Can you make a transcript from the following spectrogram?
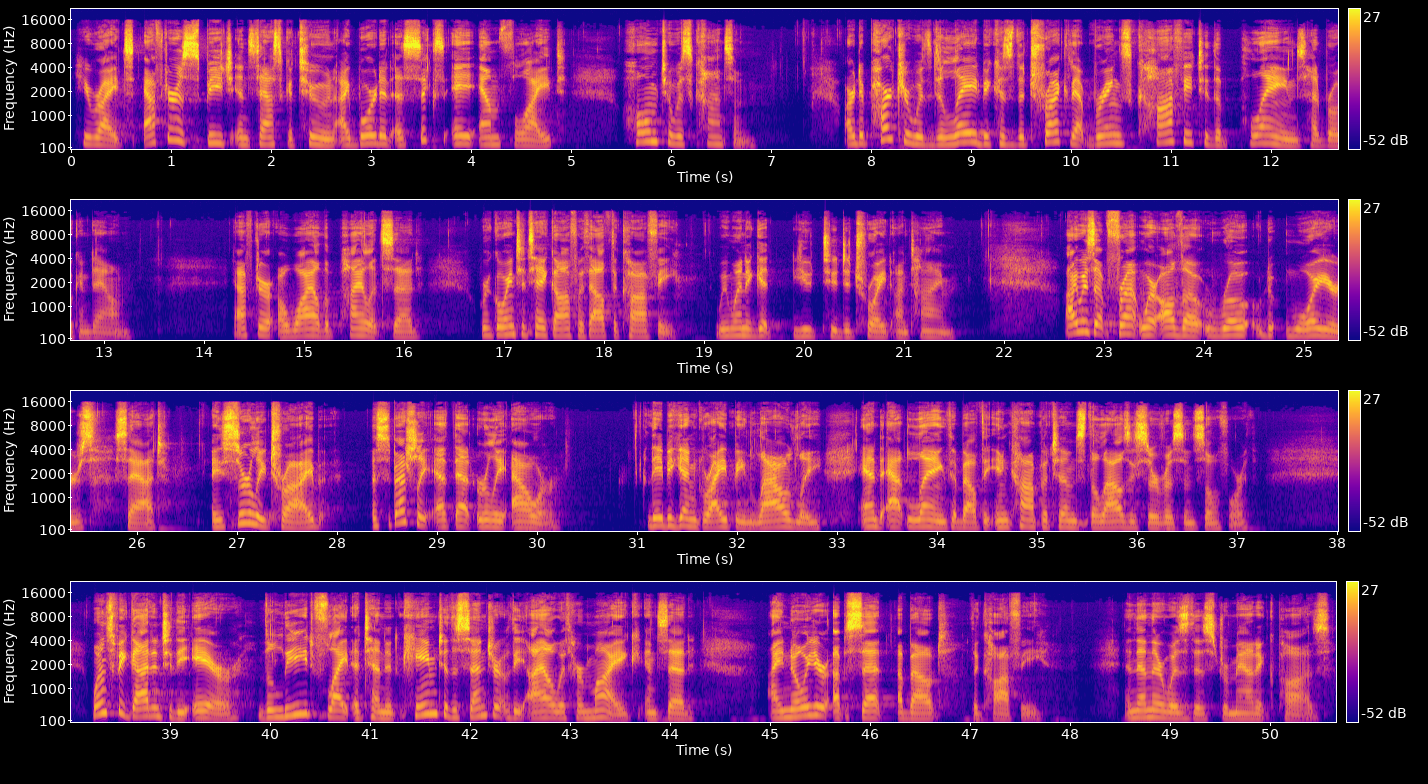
He writes After a speech in Saskatoon, I boarded a 6 a.m. flight home to Wisconsin. Our departure was delayed because the truck that brings coffee to the planes had broken down. After a while, the pilot said, We're going to take off without the coffee. We want to get you to Detroit on time. I was up front where all the road warriors sat, a surly tribe, especially at that early hour. They began griping loudly and at length about the incompetence, the lousy service, and so forth. Once we got into the air, the lead flight attendant came to the center of the aisle with her mic and said, I know you're upset about the coffee. And then there was this dramatic pause.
